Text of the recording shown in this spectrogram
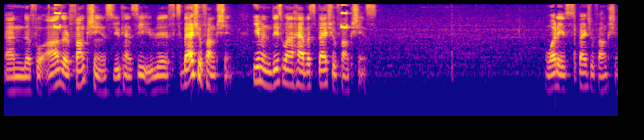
and for other functions you can see the special function. Even this one have a special functions. What is special function?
